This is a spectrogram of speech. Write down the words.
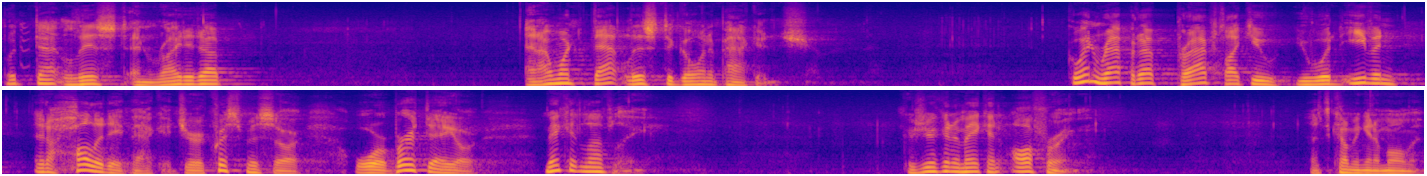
Put that list and write it up. And I want that list to go in a package. Go ahead and wrap it up, perhaps like you, you would even in a holiday package or a Christmas or, or a birthday, or make it lovely because you're going to make an offering. That's coming in a moment.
